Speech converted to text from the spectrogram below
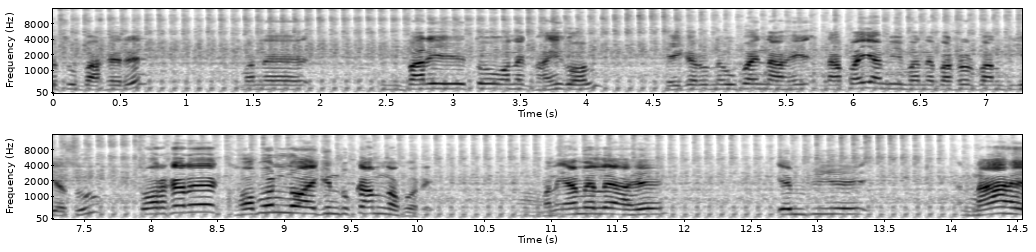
আছোঁ বাঁহেৰে। মানে বাৰীটো অনেক ভাঙি গ'ল। সেইকাৰণে উপায় নাহে নাপাই আমি মানে বাঁহৰ বান্ধ দি আছোঁ। চৰকাৰে খবৰ লয় কিন্তু কাম নকৰে। মানে এম এল এ আহে এম পি এ নাহে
